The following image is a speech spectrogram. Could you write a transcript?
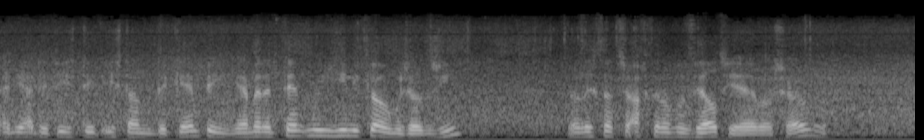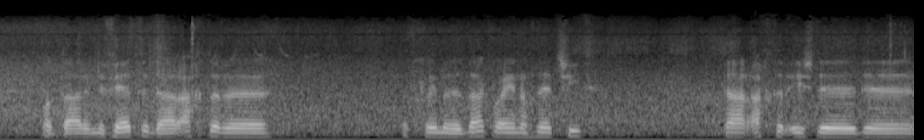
En ja, dit is, dit is dan de camping. Ja, met een tent moet je hier niet komen, zo te zien. Wellicht dat ze achter nog een veldje hebben of zo. Want daar in de verte, daarachter, uh, dat glimmende dak waar je nog net ziet. Daarachter is de, de,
